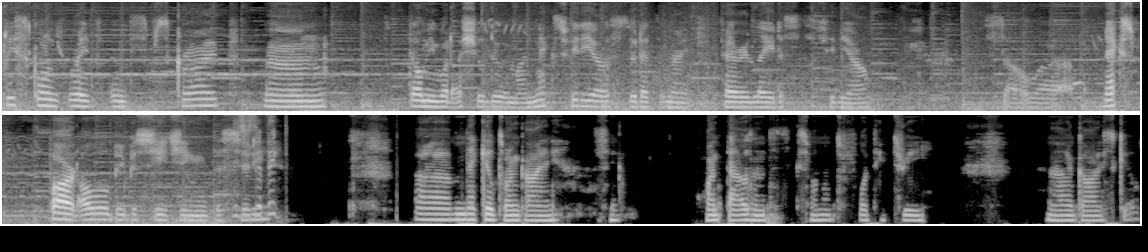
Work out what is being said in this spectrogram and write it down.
please comment, rate, and subscribe. Um, tell me what I should do in my next videos. Do that in my very latest video. So, uh, next part I will be besieging the city. Um, they killed one guy. See, 1,643 uh, guys killed.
